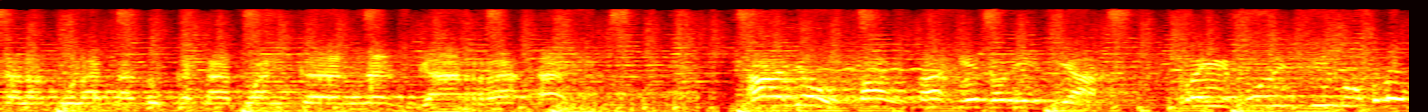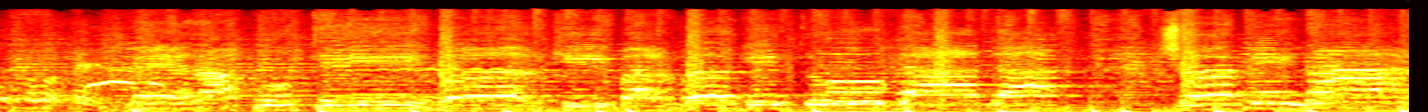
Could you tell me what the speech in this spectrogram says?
adalah pula satu kesatuan kenegaraan. Ayo bangsa Indonesia, revolusimu belum selesai. Merah putih berkibar begitu gagah, cerminan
